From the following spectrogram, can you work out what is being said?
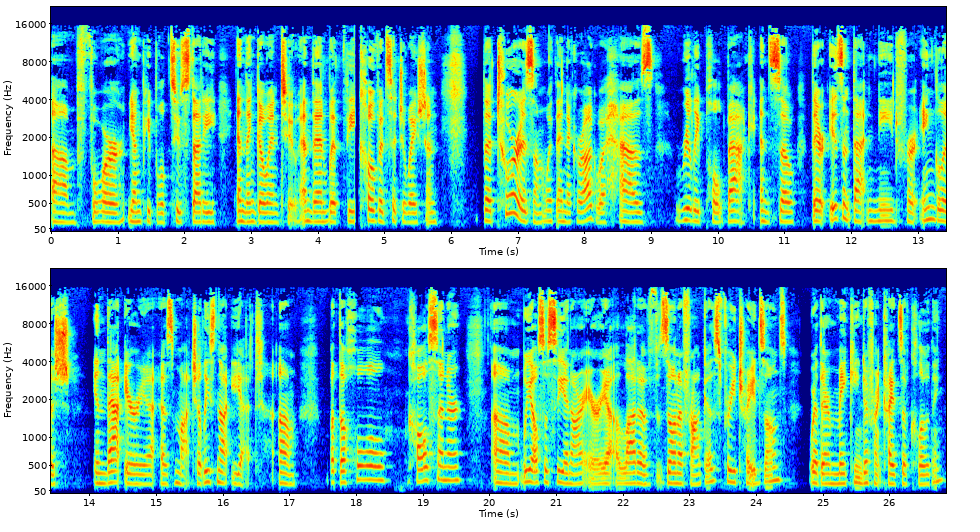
um, for young people to study and then go into, and then with the COVID situation, the tourism within Nicaragua has really pulled back, and so there isn't that need for English in that area as much, at least not yet. Um, but the whole call center. Um, we also see in our area a lot of zona francas, free trade zones, where they're making different kinds of clothing.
